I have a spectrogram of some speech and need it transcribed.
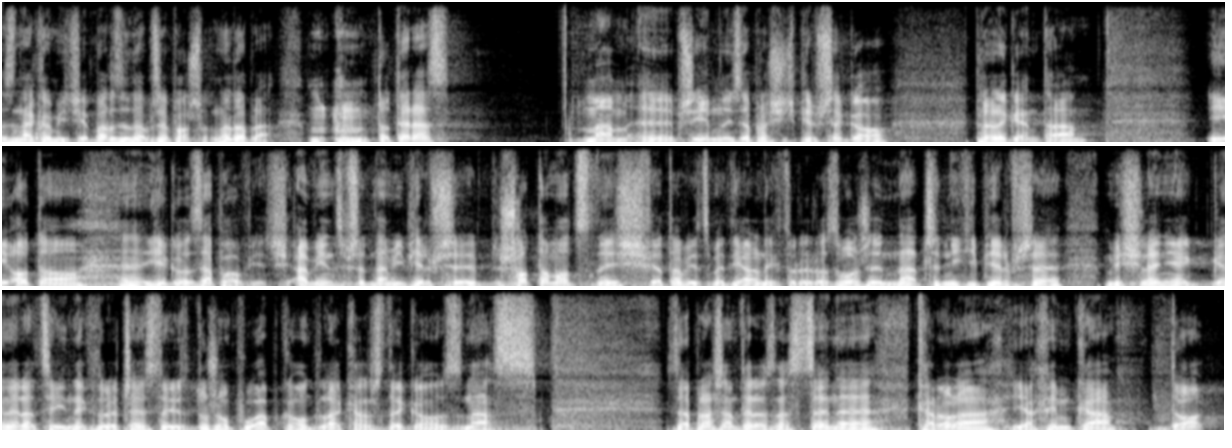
znakomicie, bardzo dobrze poszło. No dobra, to teraz mam e, przyjemność zaprosić pierwszego prelegenta. I oto e, jego zapowiedź. A więc przed nami pierwszy szotomocny światowiec medialny, który rozłoży na czynniki pierwsze myślenie generacyjne, które często jest dużą pułapką dla każdego z nas. Zapraszam teraz na scenę Karola Jachymka do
